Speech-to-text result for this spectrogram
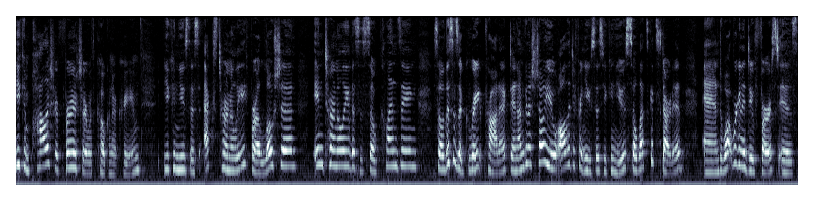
You can polish your furniture with coconut cream. You can use this externally for a lotion. Internally, this is so cleansing. So this is a great product, and I'm going to show you all the different uses you can use. So let's get started. And what we're going to do first is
